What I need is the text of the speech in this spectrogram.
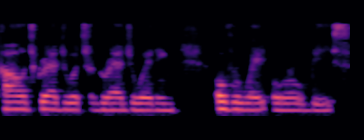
college graduates are graduating overweight or obese.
